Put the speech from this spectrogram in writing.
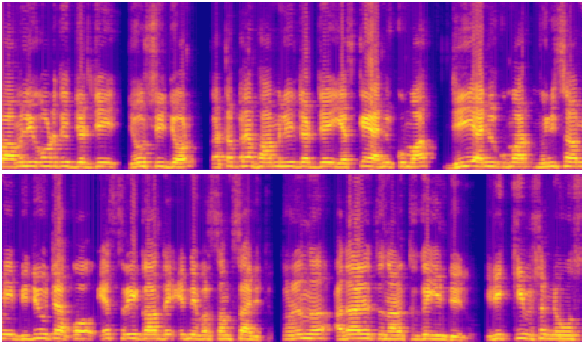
ഫാമിലി കോടതി judge Joshi John Kattappana family judge S K Anilkumar G Anilkumar Munisamy Biju Chacko S Sreekanth എന്നിവർ സംസാരിച്ചു. തുടർന്ന് അദാലത്ത് നടക്കുകയും ചെയ്തു. ഇടുക്കി വിഷൻ ന്യൂസ്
